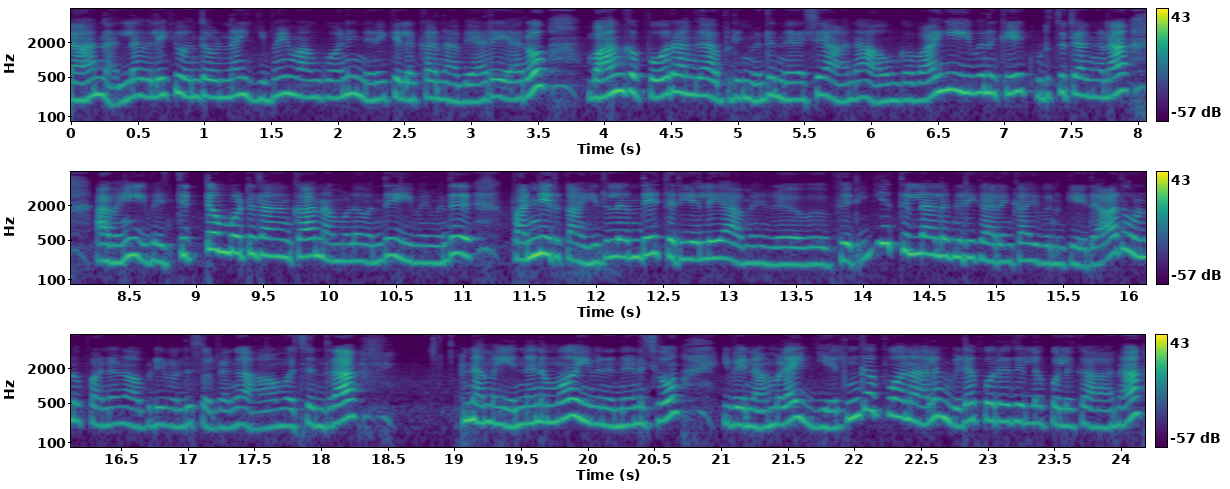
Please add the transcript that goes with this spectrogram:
நான் நல்ல விலைக்கு வந்த உடனே இவன் வாங்குவான்னு நினைக்கலக்கா. நான் வேற யாரோ வாங்க போகிறாங்க அப்படின்னு வந்து நினச்சேன். ஆனால் அவங்க வாங்கி இவனுக்கே கொடுத்துட்டாங்கன்னா அவன் இவன் திட்டம் போட்டு தான்க்கா நம்மளை வந்து இவன் வந்து பண்ணியிருக்கான். இதுலேருந்தே தெரியலையா. அவன் பெரிய தில்லாலங்க தில்லாலங்கடிக்காரன்க்கா இவனுக்கு ஏதாவது ஒன்று பண்ணணும் அப்படின்னு வந்து சொல்கிறாங்க ஆமா சந்திரா. நம்ம என்னென்னமோ இவனை நினச்சோம். இவன் நம்மளை எங்கே போனாலும் விட போகிறது இல்லை போலுக்கு. ஆனால்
